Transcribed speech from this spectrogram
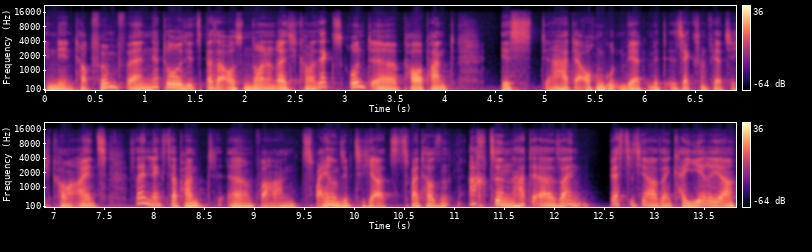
in den Top 5. Äh, netto sieht es besser aus, 39,6 und äh, Powerpunt ist, hat er auch einen guten Wert mit 46,1. Sein längster Punt äh, waren 72 Yards. 2018 hatte er sein bestes Jahr, sein Karrierejahr.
